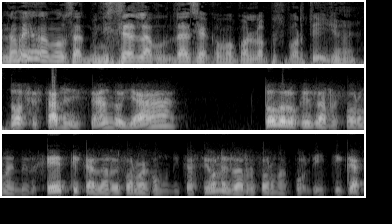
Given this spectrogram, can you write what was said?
no vayamos a administrar la abundancia como con López Portillo, ¿eh? No, se está administrando ya todo lo que es la reforma energética, la reforma comunicaciones, la reforma política,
